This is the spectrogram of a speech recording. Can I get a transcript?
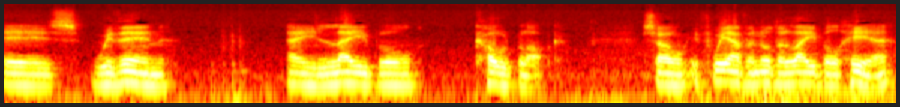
is within a label code block. So if we have another label here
